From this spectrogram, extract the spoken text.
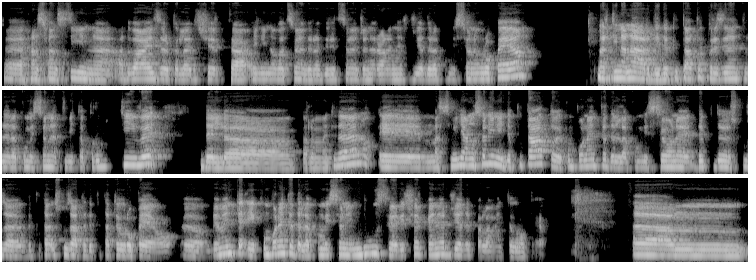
eh, Hans van Steen, advisor per la ricerca e l'innovazione della Direzione Generale Energia della Commissione Europea, Martina Nardi, deputata e presidente della Commissione Attività Produttive del uh, Parlamento italiano, e Massimiliano Salini, deputato e componente della Commissione, de, de, scusa, deputa, scusate, deputato europeo eh, ovviamente, e componente della Commissione Industria, Ricerca e Energia del Parlamento Europeo. Um,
